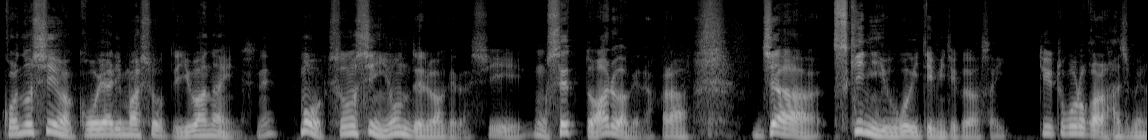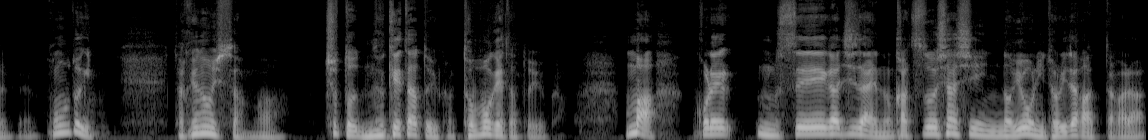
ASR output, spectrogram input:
このシーンはこうやりましょうって言わないんですね。もうそのシーン読んでるわけだしもうセットあるわけだからじゃあ好きに動いてみてくださいっていうところから始めるんですね。この時竹野内さんがちょっと抜けたというかとぼけたというかまあこれ無声映画時代の活動写真のように撮りたかったから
